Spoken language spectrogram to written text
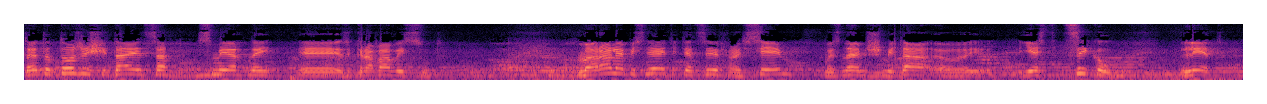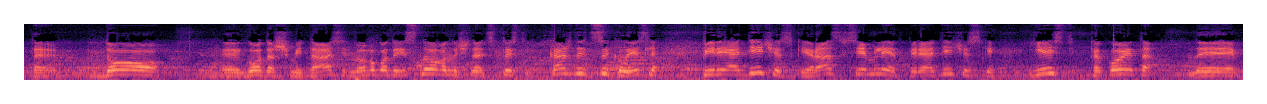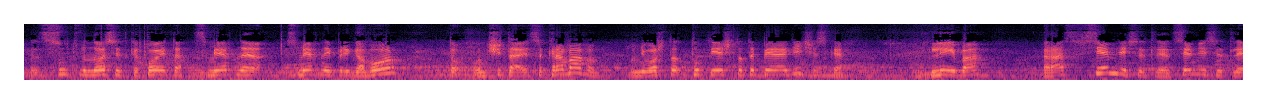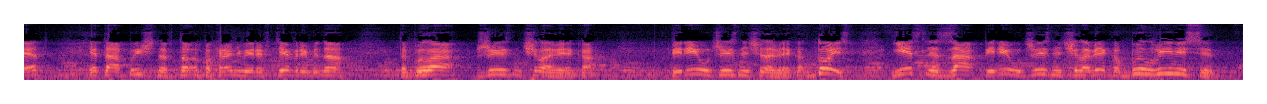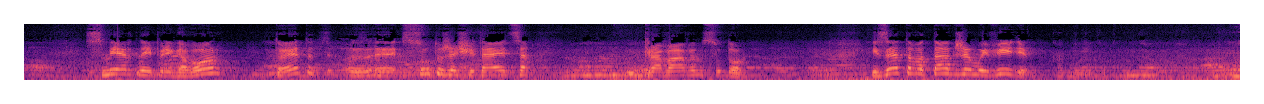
то это тоже считается смертный э, кровавый суд. Мораль объясняет эти цифры. 7, мы знаем, Шмита, э, есть цикл лет до э, года Шмита, седьмого года, и снова начинается. То есть каждый цикл, если периодически, раз в семь лет, периодически есть какой-то, э, суд выносит какой-то смертный приговор, то он считается кровавым. У него что, тут есть что-то периодическое. Либо раз в 70 лет. 70 лет это обычно, по крайней мере в те времена, это была жизнь человека, период жизни человека. То есть, если за период жизни человека был вынесен смертный приговор, то этот э, суд уже считается кровавым судом. Из этого также мы видим,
